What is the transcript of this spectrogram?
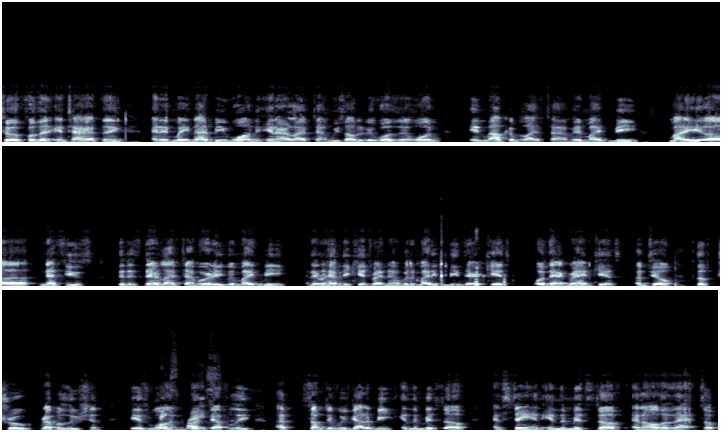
to for the entire thing. And it may not be one in our lifetime. We saw that it wasn't one in Malcolm's lifetime. It might be my uh, nephews that it's their lifetime, or it even might be, and they don't have any kids right now, but it might even be their kids or their grandkids until the true revolution is one, but definitely uh, something we've got to be in the midst of and staying in the midst of and all of that. So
